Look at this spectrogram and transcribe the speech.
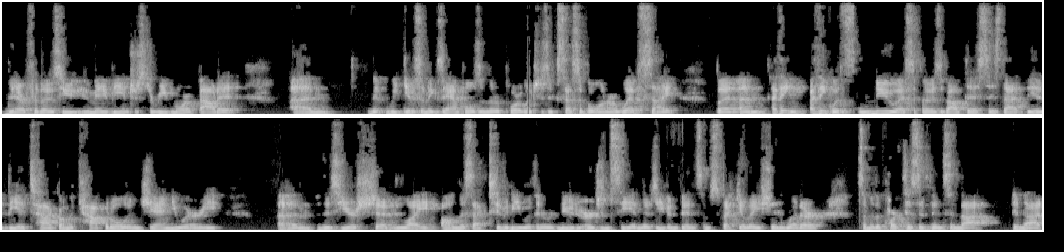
there for those who, who may be interested to read more about it. Um, we give some examples in the report, which is accessible on our website. But um, I think I think what's new, I suppose, about this is that the, attack on the Capitol in January um, this year shed light on this activity with a renewed urgency, and there's even been some speculation whether some of the participants in that in that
